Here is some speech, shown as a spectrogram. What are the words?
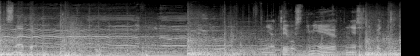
Это снайпер. Нет, ты его сними, меня сегодня поднимет.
